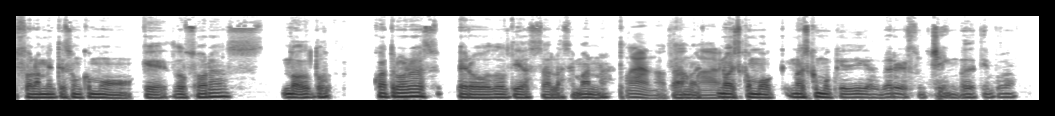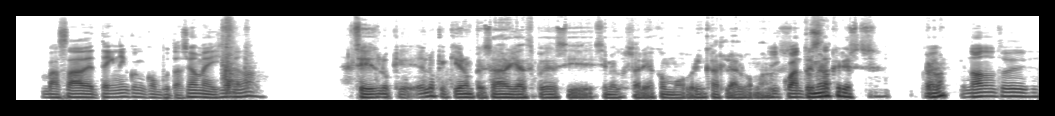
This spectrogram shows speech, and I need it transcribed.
solamente son como que dos horas, no, dos, cuatro horas, pero dos días a la semana. Ah, no, O sea, no es, madre. no es como, no es como que digas, verga, es un chingo de tiempo. Vas a de técnico en computación, me dijiste, ¿no? Sí, es lo que, es lo que quiero empezar. Ya después sí, sí me gustaría como brincarle algo más. cuánto Primero sa- quería, ¿Cuál? perdón, No, no, dices.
